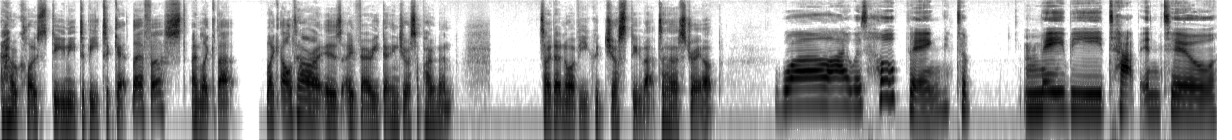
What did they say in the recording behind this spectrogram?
how close do you need to be to get there first? And, like, that, like, Altara is a very dangerous opponent. So I don't know if you could just do that to her straight up. Well, I was hoping to maybe tap into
